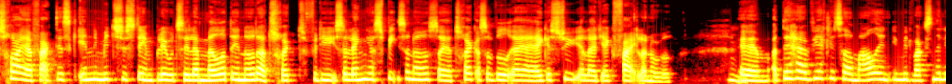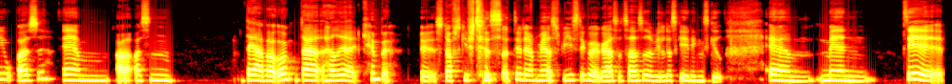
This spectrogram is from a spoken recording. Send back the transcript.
tror jeg faktisk inde i mit system blev til, at mad det er noget, der er trygt. Fordi så længe jeg spiser noget, så er jeg tryg, og så ved jeg, at jeg ikke er syg, eller at jeg ikke fejler noget. Hmm. Øhm, og det har jeg virkelig taget meget ind i mit voksne liv også. Øhm, og, og sådan, da jeg var ung, der havde jeg et kæmpe øh, stofskifte, så det der med at spise, det kunne jeg gøre så tosset og vildt, der skete ikke en skid. Øhm, men det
